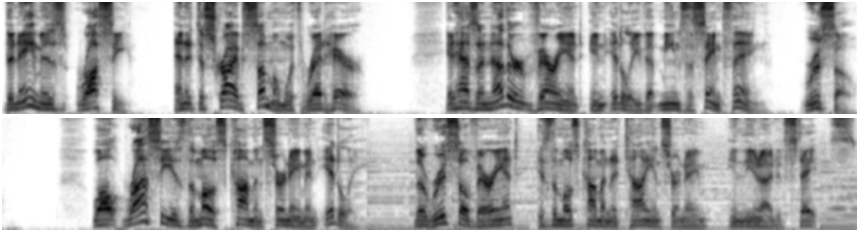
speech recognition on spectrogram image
The name is Rossi, and it describes someone with red hair. It has another variant in Italy that means the same thing, Russo. While Rossi is the most common surname in Italy, the Russo variant is the most common Italian surname in the United States.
